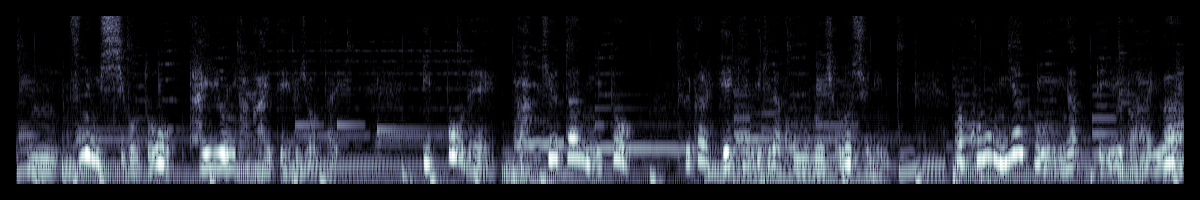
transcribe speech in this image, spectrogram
うん、常に仕事を大量に抱えている状態一方で学級担任とそれから平均的な公務文書の主任、まあ、この2役を担っている場合は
